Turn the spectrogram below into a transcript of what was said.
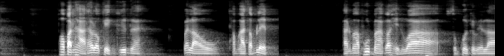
เพราะปัญหาถ้าเราเก่งขึ้นไงเมื่อเราทำงานสำเร็จ อันมาพูดมาก็เห็นว่าสมควรกับเวลา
